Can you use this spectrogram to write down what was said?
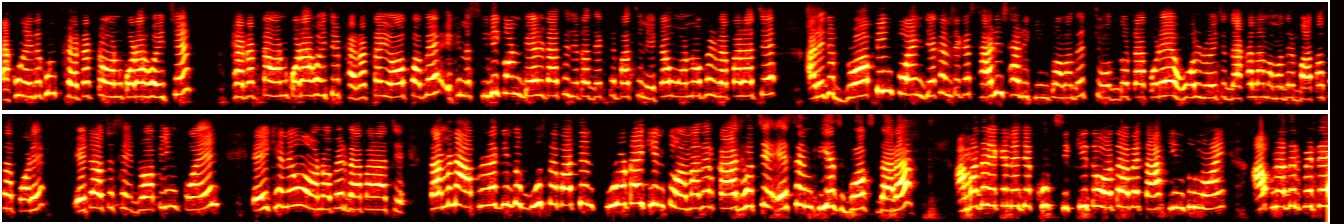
এখন এই দেখুন ফ্ল্যাটারটা অন করা হয়েছে। ফ্ল্যাটারটা অন করা হয়েছে ফ্ল্যাটারটাই অফ হবে। এখানে সিলিকন বেল্ট আছে যেটা দেখতে পাচ্ছেন, এটাও অন অফ এর ব্যাপার আছে। আর এই যে ড্রপিং পয়েন্ট যেখান থেকে সারি সারি কিন্তু আমাদের চোদ্দটা করে হোল রয়েছে, দেখালাম আমাদের বাতাসা পড়ে এটা হচ্ছে সেই ড্রপিং পয়েন্ট এইখানেও অন অফ এর ব্যাপার আছে। তার মানে আপনারা কিন্তু বুঝতে পারছেন পুরোটাই কিন্তু আমাদের কাজ হচ্ছে S M P S box দ্বারা। আমাদের এখানে যে খুব শিক্ষিত হতে হবে তা কিন্তু নয়। আপনাদের পেটে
